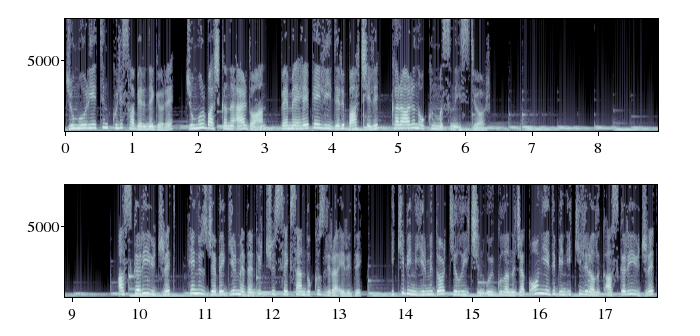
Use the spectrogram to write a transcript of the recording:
Cumhuriyet'in kulis haberine göre, Cumhurbaşkanı Erdoğan ve MHP lideri Bahçeli, kararın okunmasını istiyor. Asgari ücret, henüz cebe girmeden 389 lira eridi. 2024 yılı için uygulanacak 17.002 liralık asgari ücret,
